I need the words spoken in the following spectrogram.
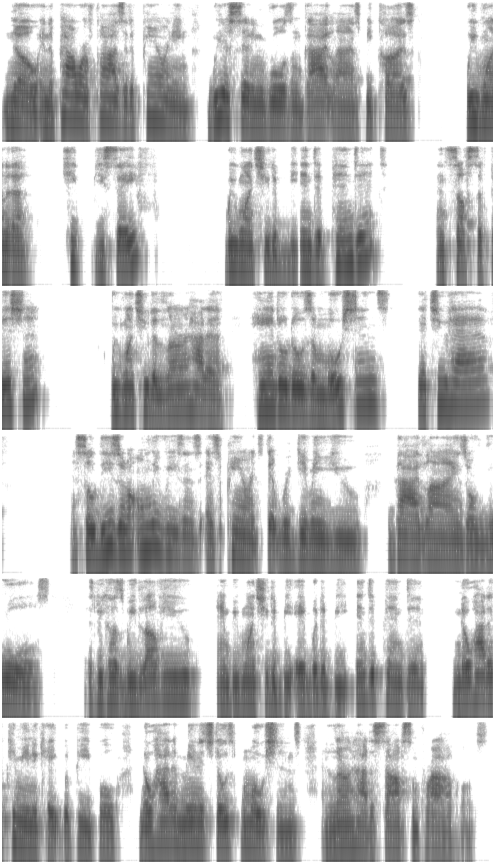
No, in the power of positive parenting, we are setting rules and guidelines because we want to keep you safe, we want you to be independent and self sufficient. We want you to learn how to handle those emotions that you have. And so these are the only reasons as parents that we're giving you guidelines or rules is because we love you and we want you to be able to be independent, know how to communicate with people, know how to manage those emotions and learn how to solve some problems.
